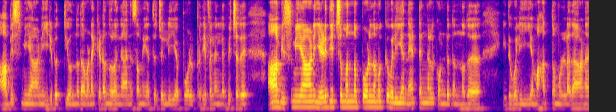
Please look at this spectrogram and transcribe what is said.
ആ ബിസ്മിയാണ് ഇരുപത്തിയൊന്ന് തവണ കിടന്നുറങ്ങാൻ സമയത്ത് ചൊല്ലിയപ്പോൾ പ്രതിഫലം ലഭിച്ചത്. ആ ബിസ്മിയാണ് എഴുതി ചുമന്നപ്പോൾ നമുക്ക് വലിയ നേട്ടങ്ങൾ കൊണ്ടു ഇത് വലിയ മഹത്വമുള്ളതാണ്.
